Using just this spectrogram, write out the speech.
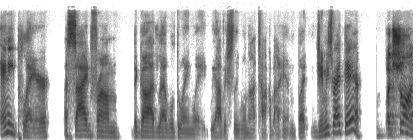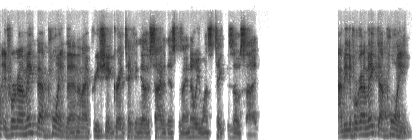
any player aside from the god level Dwyane Wade. We obviously will not talk about him, but Jimmy's right there. But Sean, if we're going to make that point, then, and I appreciate Greg taking the other side of this because I know he wants to take the Zo side. I mean, if we're going to make that point,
